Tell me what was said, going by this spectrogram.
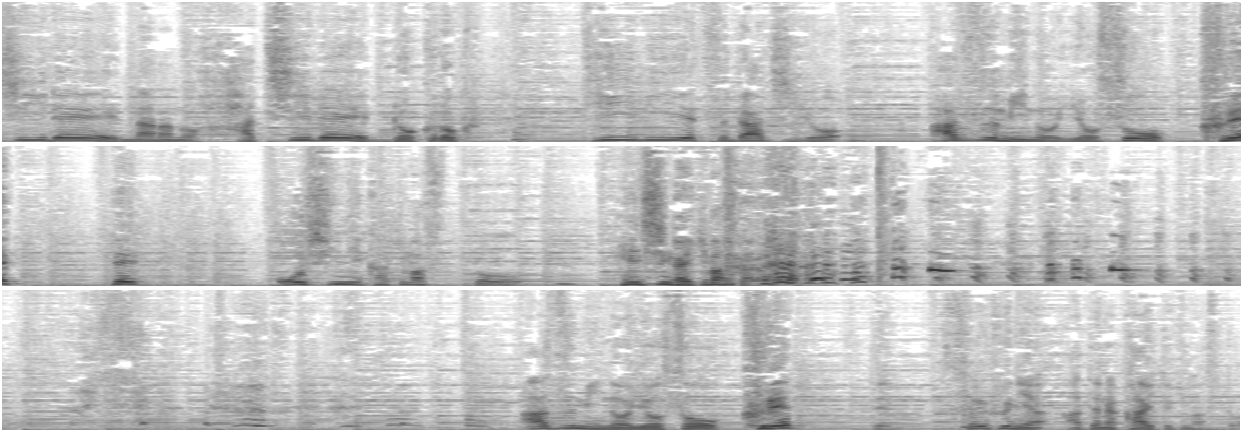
107-8066 TBS ラジオ安住の予想くれって往診に書きますと返信がいきますから。安住の予想くれってそういうふうに宛名書いておきますと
